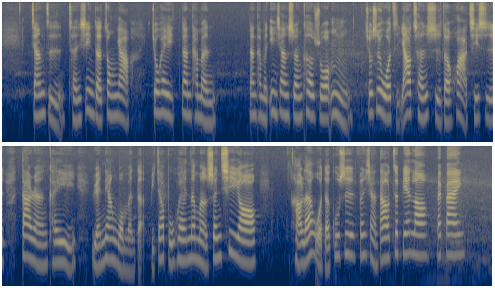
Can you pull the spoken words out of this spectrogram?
这样子诚信的重要，就会让他们让他们印象深刻。说，嗯，就是我只要诚实的话，其实大人可以原谅我们的，比较不会那么生气哦。好了，我的故事分享到这边喽，拜拜。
